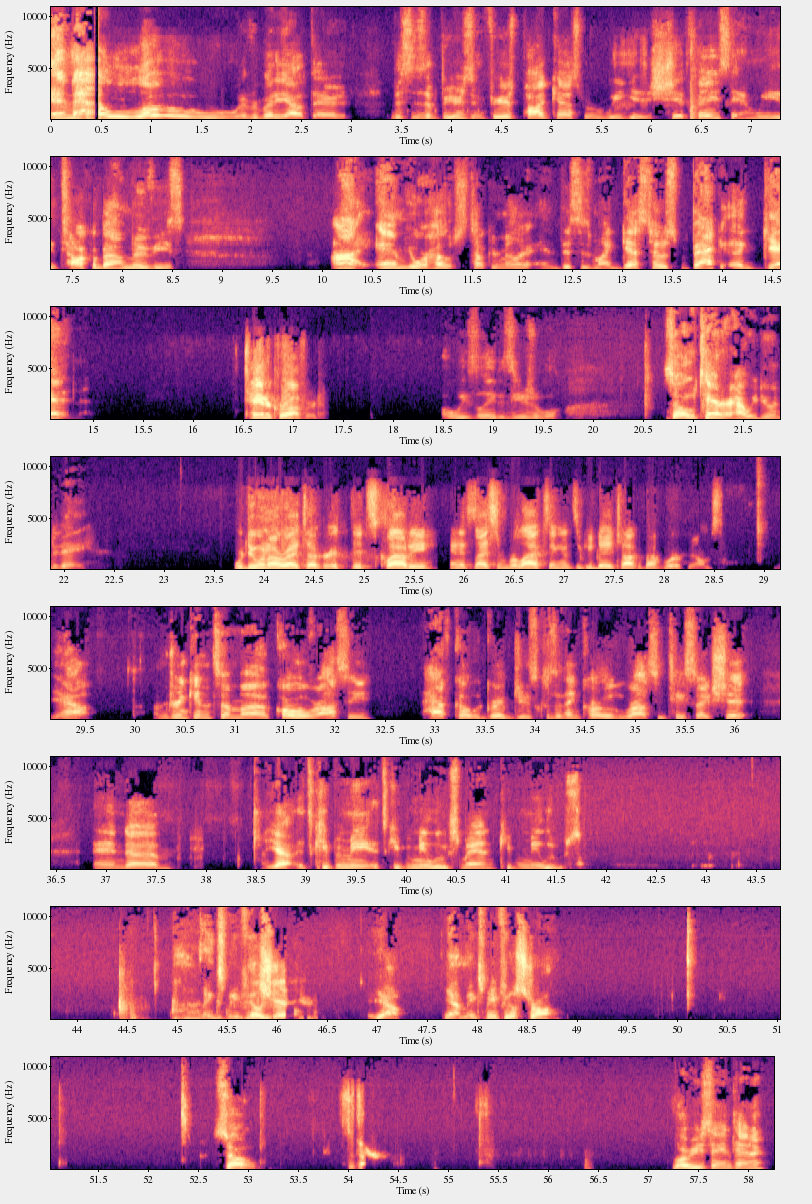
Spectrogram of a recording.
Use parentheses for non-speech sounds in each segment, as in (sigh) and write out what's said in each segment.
And hello, everybody out there. This is the Beers and Fears podcast where we get shit faced and we talk about movies. I am your host, Tucker Miller, and this is my guest host back again. Tanner Crawford. Always late as usual. So, Tanner, how are we doing today? We're doing all right, Tucker. It, it's cloudy and it's nice and relaxing. And it's a good day to talk about horror films. Yeah. I'm drinking some uh, Carlo Rossi half cut with grape juice because I think Carlo Rossi tastes like shit. And um, yeah, it's keeping me it's keeping me loose, man. Keeping me loose. Makes me feel yeah. Yeah. Yeah, makes me feel strong. So, what were you saying, Tanner?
